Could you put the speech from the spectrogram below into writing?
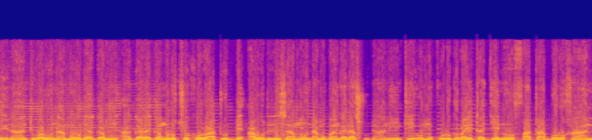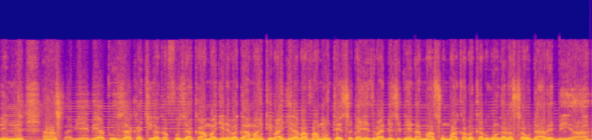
Era nti waliwo n'amawulire agalaga mu lukiiko olwatudde awuliriza munda mu ggwanga lya sudaani nti omukulu gwe bayita jeno fata burhan asabye ebyatuuza akakiiko akafuzi ak'amagye ne bagamba nti bagira bava mu nteesaganya zibadde zigenda maaso mu bwakabaka bw'eggwanga lya saudi arabia.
